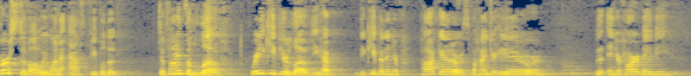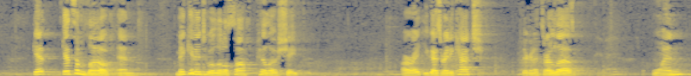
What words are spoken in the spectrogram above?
first of all, we want to ask people to, to find some love. Where do you keep your love? Do you have do you keep it in your pocket or it's behind your ear or in your heart maybe? Get get some love and make it into a little soft pillow shape. All right, you guys ready to catch? They're going to throw love. One,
